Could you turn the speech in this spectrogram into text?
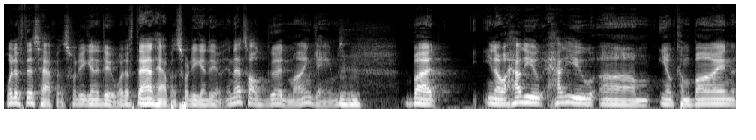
What if this happens? What are you going to do? What if that happens? What are you going to do? And that's all good mind games, but you know how do you how do you um, you know combine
